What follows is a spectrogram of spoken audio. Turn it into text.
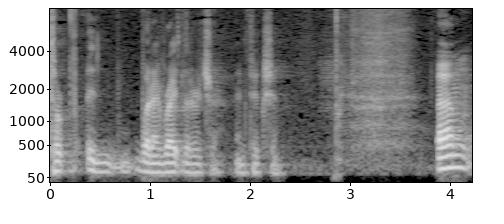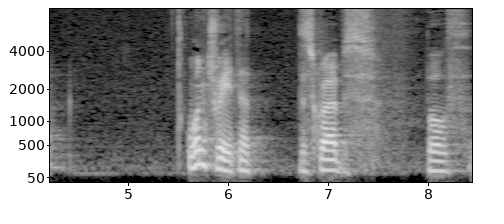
to, in, when I write literature and fiction. um, one trait that describes both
